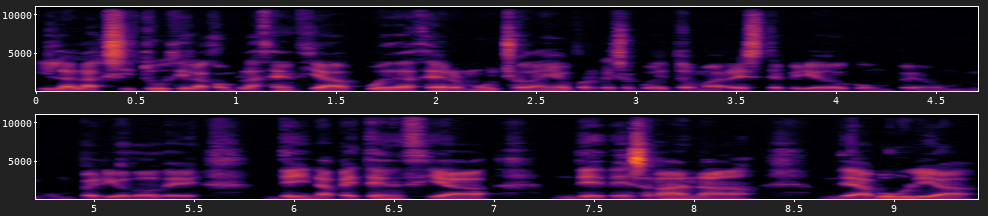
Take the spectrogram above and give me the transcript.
y la laxitud y la complacencia puede hacer mucho daño porque se puede tomar este periodo como un, periodo de, inapetencia, de desgana, de abulia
